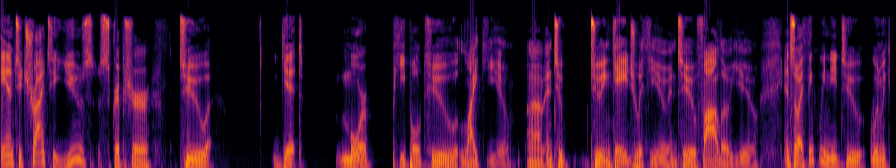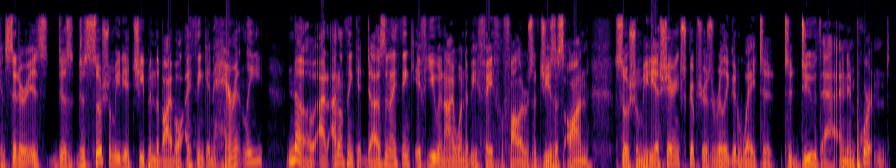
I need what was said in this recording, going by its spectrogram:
and to try to use scripture to get more people to like you um, and to to engage with you and to follow you. And so I think we need to when we consider is does does social media cheapen the Bible? I think inherently no, I, I don't think it does. And I think if you and I want to be faithful followers of Jesus on social media, sharing scripture is a really good way to to do that and important.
